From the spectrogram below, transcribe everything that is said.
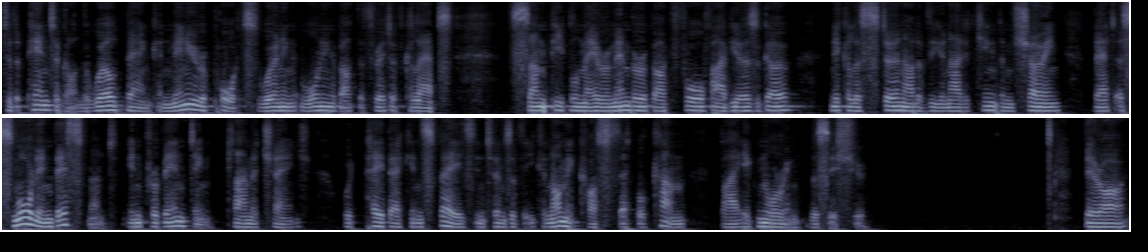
to the Pentagon, the World Bank, and many reports warning, warning about the threat of collapse. Some people may remember about four or five years ago, Nicholas Stern out of the United Kingdom showing that a small investment in preventing climate change would pay back in spades in terms of the economic costs that will come by ignoring this issue. There are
